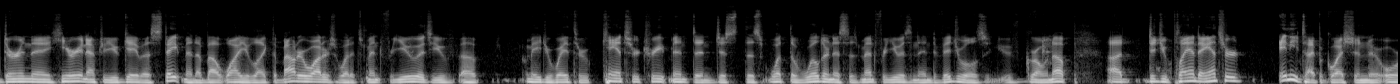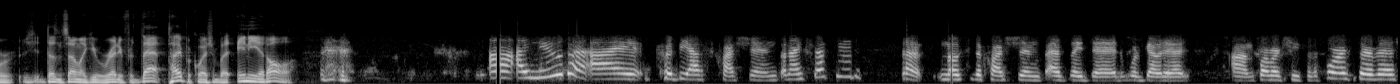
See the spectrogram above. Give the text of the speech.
during the hearing after you gave a statement about why you like the Boundary Waters, what it's meant for you as you've uh, made your way through cancer treatment, and just this what the wilderness has meant for you as an individual as you've grown up? Uh, did you plan to answer any type of question, or it doesn't sound like you were ready for that type of question, but any at all? Uh, I knew that I could be asked questions, and I expected that most of the questions, as they did, would go to um, former Chief of the Forest Service,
